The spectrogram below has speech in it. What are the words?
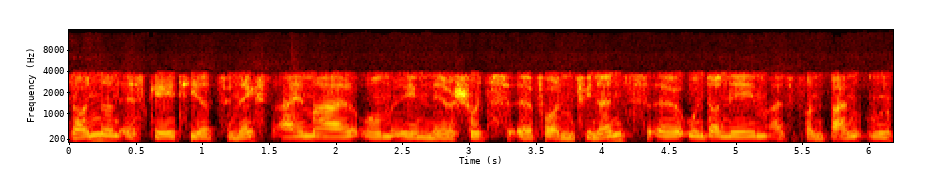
sondern es geht hier zunächst einmal um eben den Schutz äh, von Finanzunternehmen, also von Banken,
